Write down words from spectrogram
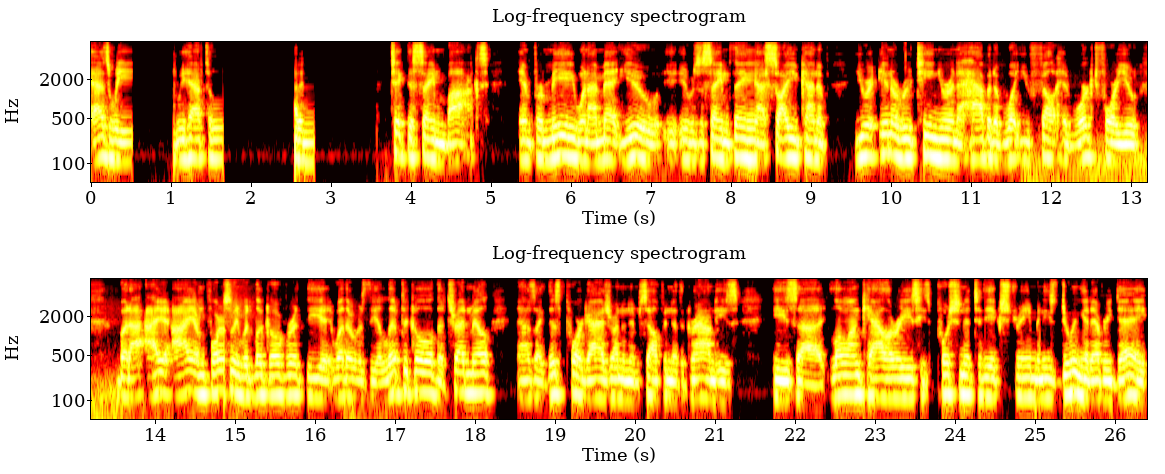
as we we have to tick the same box. And for me, when I met you, it, it was the same thing. I saw you kind of you were in a routine, you're in a habit of what you felt had worked for you. But I, I, I unfortunately would look over at the whether it was the elliptical, the treadmill, and I was like, this poor guy is running himself into the ground. He's he's uh, low on calories. He's pushing it to the extreme, and he's doing it every day.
